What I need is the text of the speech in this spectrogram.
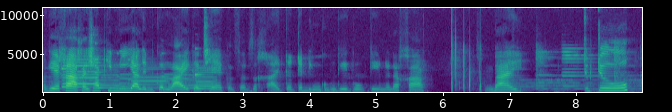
อเคค่ะ ใครชอบคลิปนี้อย่าลืมกดไลค์ กดแชร์ กด subscribe กดกระดิ่งกุ้งกิ้งกุ้งกิ้งด้วยนะคะบาย จุ๊บจุ๊บ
